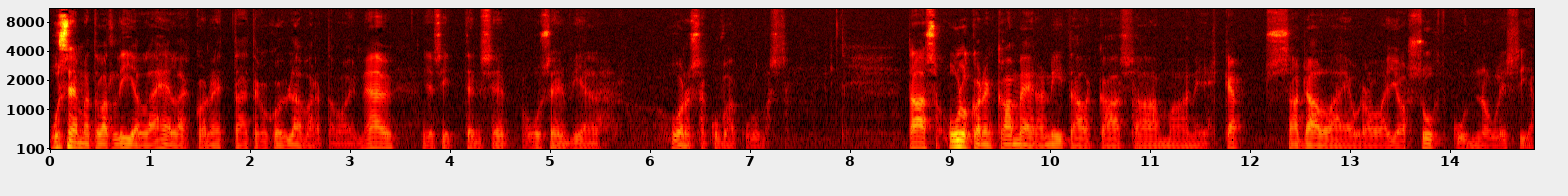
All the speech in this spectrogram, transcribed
Useimmat ovat liian lähellä konetta, että koko ylävartalo ei näy, ja sitten se usein vielä huonossa kuvakulmassa. Taas ulkoinen kamera, niitä alkaa saamaan ehkä sadalla eurolla jo suht kunnollisia.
